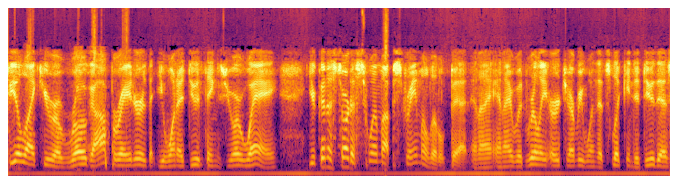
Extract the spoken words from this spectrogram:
feel like you're a rogue operator that you want to do things your way, you're going to sort of swim upstream a little bit. And I and I would really urge everyone that's looking to do this,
